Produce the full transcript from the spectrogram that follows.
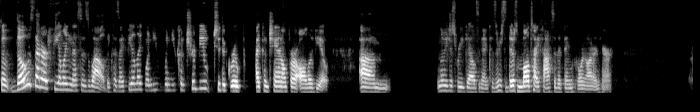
So those that are feeling this as well, because I feel like when you when you contribute to the group, I can channel for all of you. Um, let me just read Gail's again because there's there's multifaceted things going on in here.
